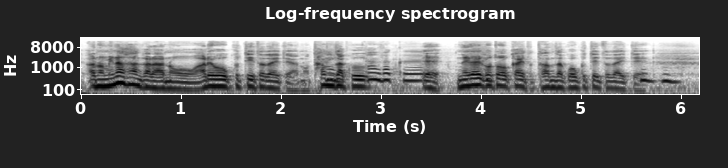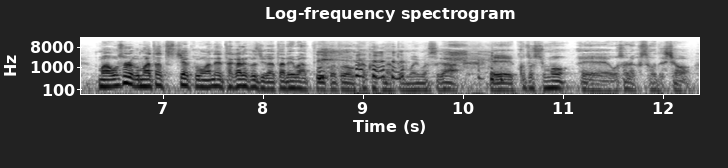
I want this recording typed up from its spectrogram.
え、あの、皆さんから、あの、あれを送っていただいて、あの、短冊、はい短冊ええ、願い事を書いた短冊を送っていただいて、うんうんまあ、おそらくまた土屋君はね、宝くじが当たればっていうことを書くんだと思いますが、えー今年も、えーおそらくそうでしょう。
